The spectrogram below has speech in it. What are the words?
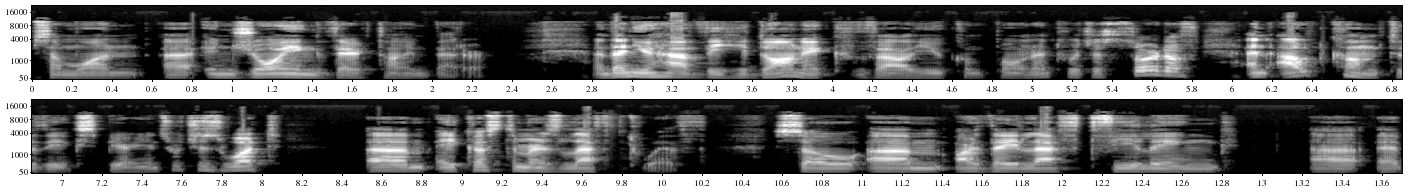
someone uh, enjoying their time better. And then you have the hedonic value component, which is sort of an outcome to the experience, which is what um, a customer is left with. So, um, are they left feeling uh, uh,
